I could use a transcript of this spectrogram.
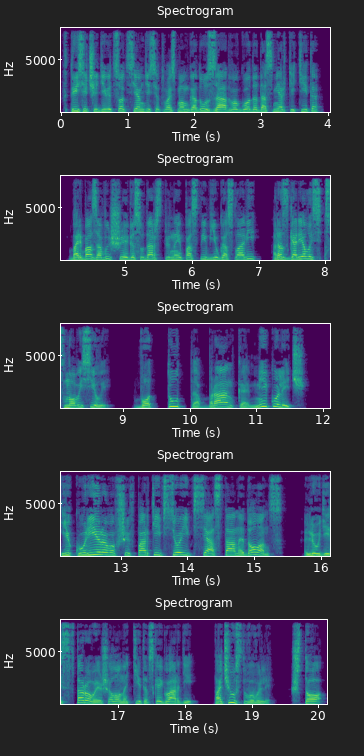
В 1978 году, за два года до смерти Тита, борьба за высшие государственные посты в Югославии разгорелась с новой силой. Вот тут-то Бранко Микулич и курировавший в партии все и вся Стан Доланс, люди из второго эшелона Титовской гвардии, почувствовали, что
